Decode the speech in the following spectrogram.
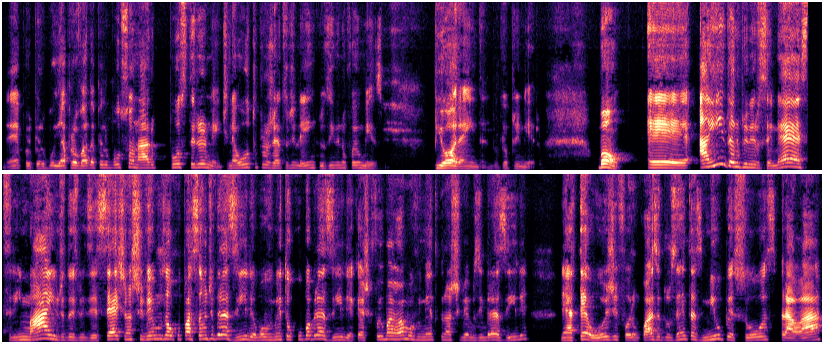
né, por, pelo, e aprovada pelo Bolsonaro posteriormente. Né? Outro projeto de lei, inclusive, não foi o mesmo. Pior ainda do que o primeiro. Bom, é, ainda no primeiro semestre, em maio de 2017, nós tivemos a ocupação de Brasília, o movimento Ocupa Brasília, que acho que foi o maior movimento que nós tivemos em Brasília, né? Até hoje foram quase 200 mil pessoas para lá,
